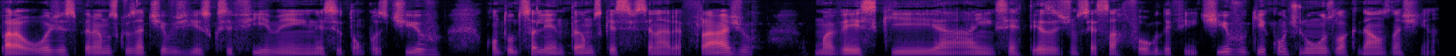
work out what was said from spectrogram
Para hoje, esperamos que os ativos de risco se firmem nesse tom positivo, contudo, salientamos que esse cenário é frágil, uma vez que há incerteza de um cessar-fogo definitivo e que continuam os lockdowns na China.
